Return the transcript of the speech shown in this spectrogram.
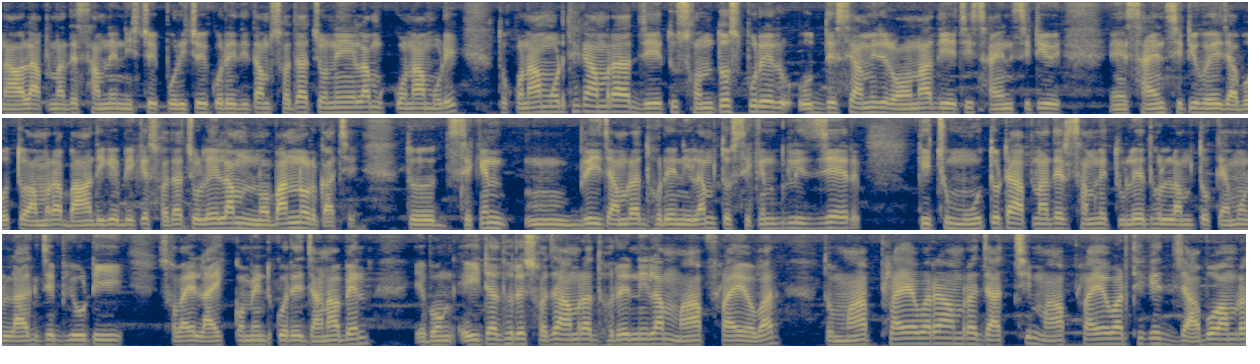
না হলে আপনাদের সামনে নিশ্চয়ই পরিচয় করে দিতাম। সোজা চলে এলাম কোনা মোড়ে তো কোনা মোড় থেকে আমরা যেহেতু সন্তোষপুরের উদ্দেশ্যে আমি রওনা দিয়েছি সায়েন্স সিটি সায়েন্স সিটি হয়ে যাব। তো আমরা বাঁ দিকে বেঁকে সোজা চলে এলাম নবান্নর কাছে। তো সেকেন্ড ব্রিজ আমরা ধরে নিলাম। তো সেকেন্ড ব্রিজের কিছু মুহূর্তটা আপনাদের সামনে তুলে ধরলাম। তো কেমন লাগছে ভিউটি সবাই লাইক কমেন্ট করে জানাবেন। এবং এইটা ধরে সোজা আমরা ধরে নিলাম মা ফ্লাইওভার। তো মা ফ্লাইওভারে আমরা যাচ্ছি। মা ফ্লাইওভার থেকে যাব আমরা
